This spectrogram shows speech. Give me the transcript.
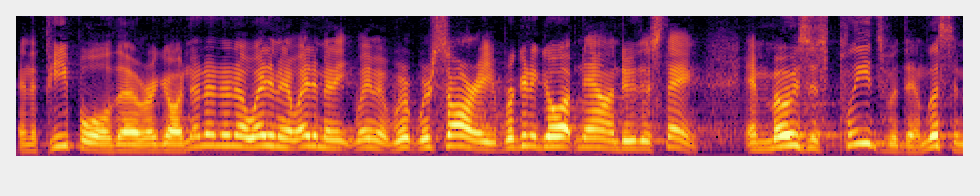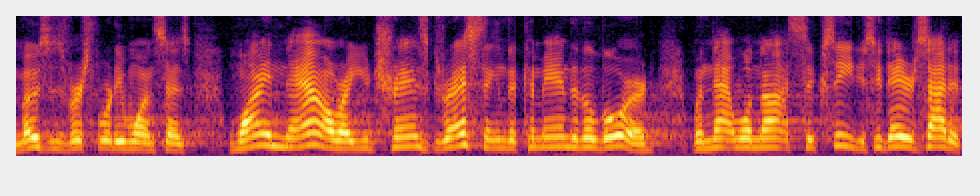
And the people, though, are going, no, no, no, no, wait a minute, wait a minute, wait a minute. We're, we're sorry. We're going to go up now and do this thing. And Moses pleads with them. Listen, Moses, verse 41 says, Why now are you transgressing the command of the Lord when that will not succeed? You see, they decided,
